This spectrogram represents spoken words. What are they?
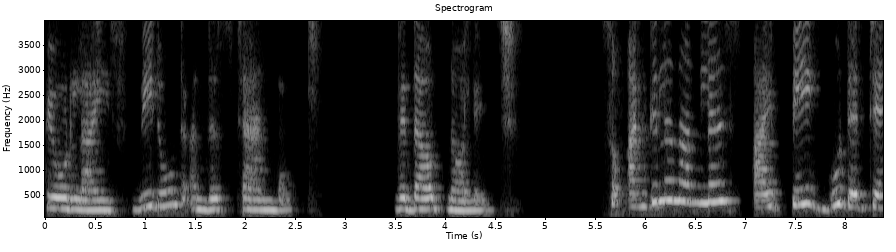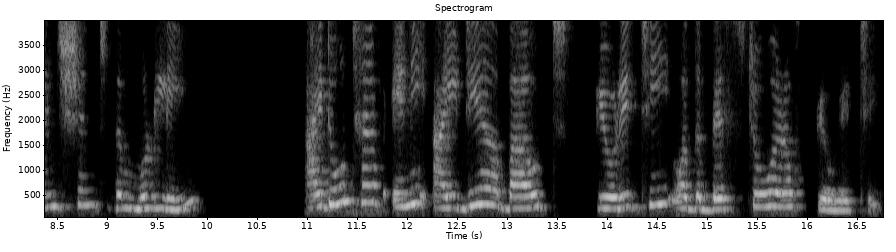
pure life? We don't understand that without knowledge. So, until and unless I pay good attention to the Murli, I don't have any idea about purity or the bestower of purity.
